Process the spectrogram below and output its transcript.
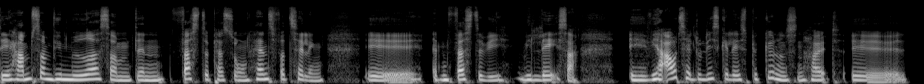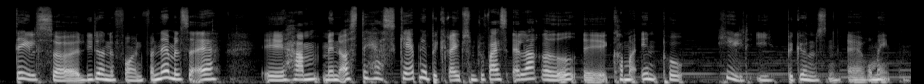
det er ham, som vi møder som den første person. Hans fortælling øh, er den første, vi, vi læser. Øh, vi har aftalt, at du lige skal læse begyndelsen højt. Øh, dels så lytterne får en fornemmelse af øh, ham, men også det her skæbne begreb, som du faktisk allerede øh, kommer ind på helt i begyndelsen af romanen.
